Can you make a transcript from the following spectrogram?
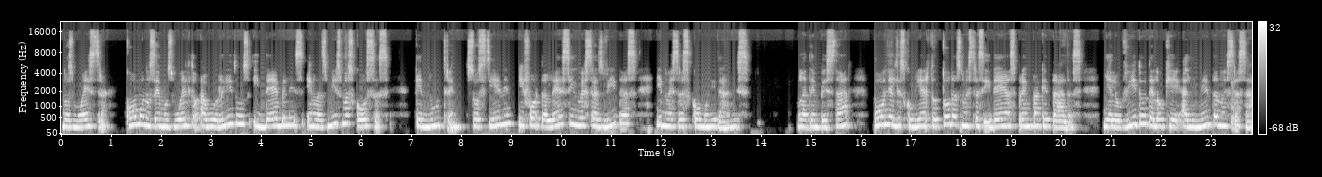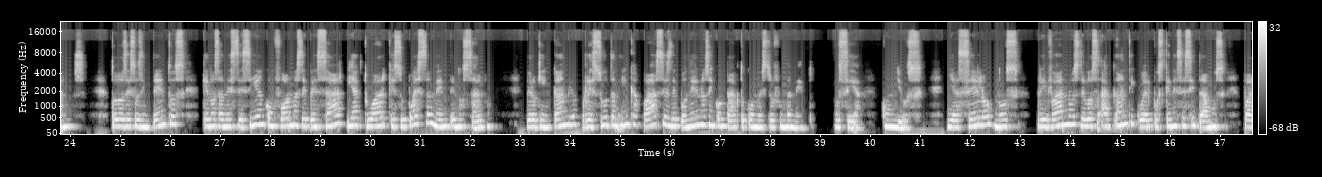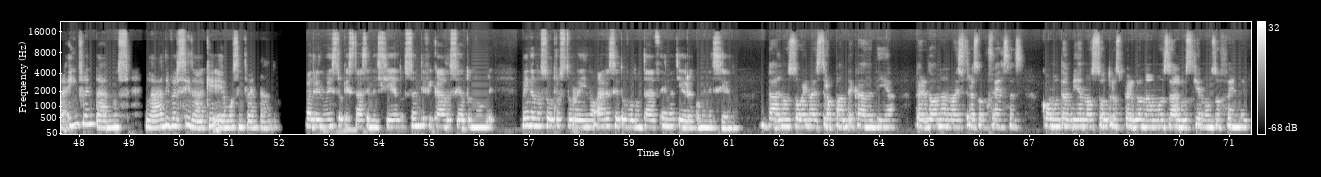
Nos muestra cómo nos hemos vuelto aburridos y débiles en las mismas cosas que nutren, sostienen y fortalecen nuestras vidas y nuestras comunidades. La tempestad pone al descubierto todas nuestras ideas preempaquetadas y el olvido de lo que alimenta nuestras almas. Todos esos intentos que nos anestesian con formas de pensar y actuar que supuestamente nos salvan, pero que en cambio resultan incapaces de ponernos en contacto con nuestro fundamento, o sea, con Dios, y hacerlo nos privarnos de los anticuerpos que necesitamos para enfrentarnos la adversidad que hemos enfrentado. Padre nuestro que estás en el cielo, santificado sea tu nombre Venga a nosotros tu reino, hágase tu voluntad en la tierra como en el cielo. Danos hoy nuestro pan de cada día, perdona nuestras ofensas, como también nosotros perdonamos a los que nos ofenden.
